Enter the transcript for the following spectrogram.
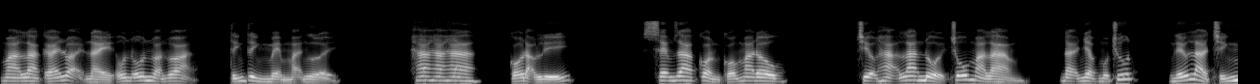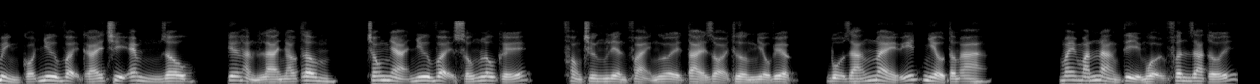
mà là cái loại này ôn ôn loạn loạn, tính tình mềm mại người. Ha ha ha, có đạo lý. Xem ra còn có ma đâu. Triệu hạ lan đổi chỗ mà làm, đại nhập một chút, nếu là chính mình có như vậy cái chị em dâu, kia hẳn là nháo tâm, trong nhà như vậy sống lâu kế, phòng trưng liền phải người tài giỏi thường nhiều việc, bộ dáng này ít nhiều tâm A. May mắn nàng tỉ muội phân ra tới.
